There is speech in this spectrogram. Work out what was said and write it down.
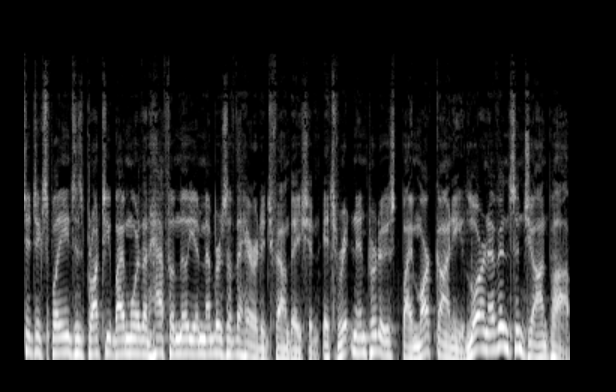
Heritage Explains is brought to you by more than half a million members of the Heritage Foundation. It's written and produced by Mark Guiney, Lauren Evans, and John Pop.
